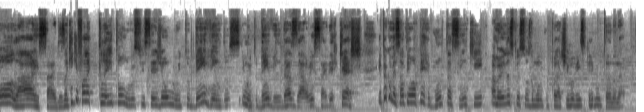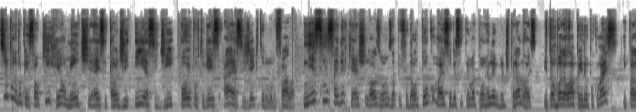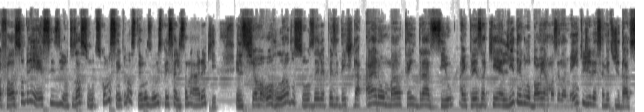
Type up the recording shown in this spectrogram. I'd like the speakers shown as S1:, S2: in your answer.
S1: Olá, insiders! Aqui que fala é Clayton Lúcio e sejam muito bem-vindos e muito bem-vindas ao Insider Cast. E para começar, eu tenho uma pergunta assim que a maioria das pessoas do mundo corporativo vem se perguntando, né? Você já parou para pensar o que realmente é esse tal de ESG, ou em português ASG que todo mundo fala? Nesse Insidercast, nós vamos aprofundar um pouco mais sobre esse tema tão relevante para nós. Então, bora lá aprender um pouco mais? E para falar sobre esses e outros assuntos, como sempre, nós temos um especialista na área aqui. Ele se chama Orlando Souza, ele é presidente da Iron Mountain Brasil, a empresa que é líder global em armazenamento e gerenciamento de dados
